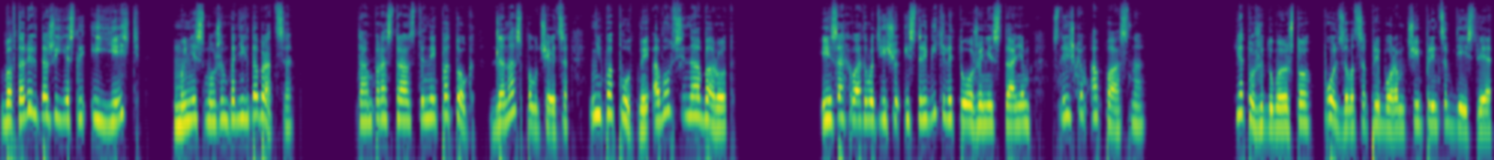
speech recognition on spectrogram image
Во-вторых, даже если и есть, мы не сможем до них добраться. Там пространственный поток для нас получается не попутный, а вовсе наоборот. И захватывать еще истребители тоже не станем, слишком опасно. Я тоже думаю, что пользоваться прибором, чей принцип действия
